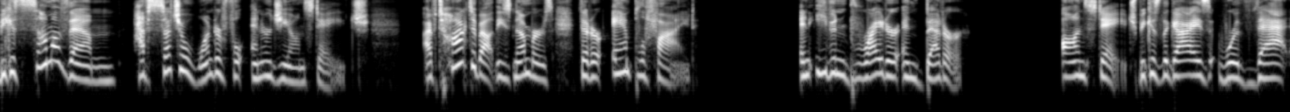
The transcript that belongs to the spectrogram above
Because some of them have such a wonderful energy on stage. I've talked about these numbers that are amplified and even brighter and better on stage because the guys were that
